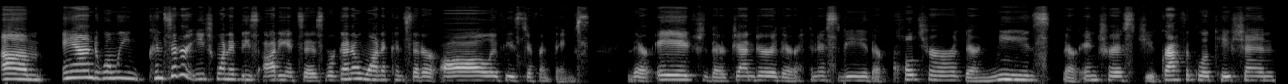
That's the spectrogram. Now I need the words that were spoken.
Um, and when we consider each one of these audiences, we're going to want to consider all of these different things their age, their gender, their ethnicity, their culture, their needs, their interests, geographic location,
